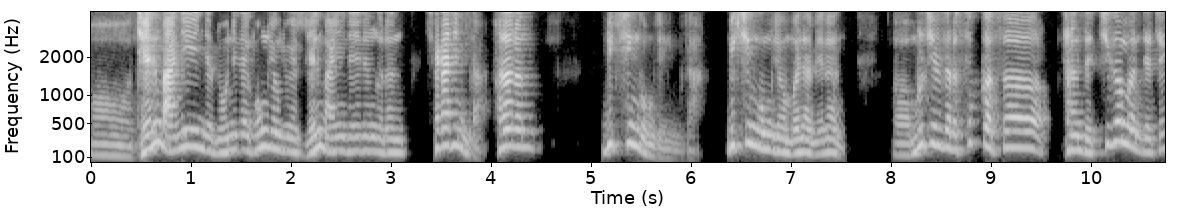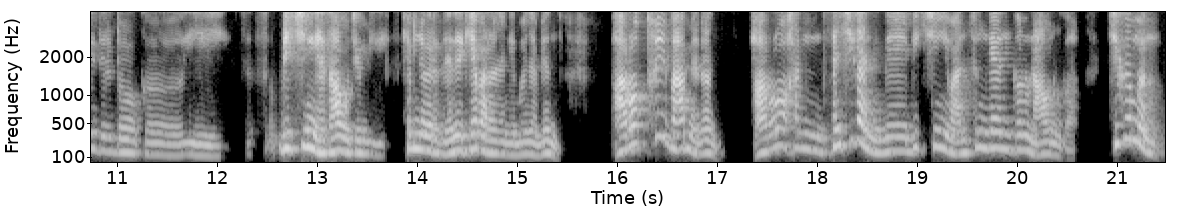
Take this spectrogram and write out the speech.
어, 제일 많이 이제 논의된 공정 중에서 제일 많이 되는 거는 세 가지입니다. 하나는 믹싱 공정입니다. 믹싱 공정은 뭐냐면은 어, 물질들을 섞어서 하는데 지금은 이제 저희들도 그 이 믹싱 회사하고 지금 협력을 내내 개발하는 게 뭐냐면 바로 투입하면은 바로 한, 한 시간 이내에 믹싱이 완성된 거로 나오는 거. 지금은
